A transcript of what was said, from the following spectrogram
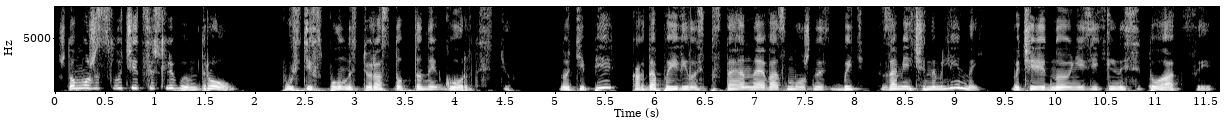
что может случиться с любым дроу, пусть и с полностью растоптанной гордостью. Но теперь, когда появилась постоянная возможность быть замеченным Линой в очередной унизительной ситуации,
